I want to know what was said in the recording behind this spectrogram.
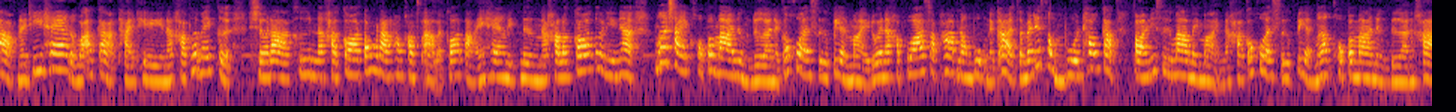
ตากในที่แห้งหรือว่าอากาศถ่ายเทนะคะ เพื่อไม่ให้เกิดเชื้อราขึ้นนะคะ ก็ต้องล้างทำความสะอาดแล้วก็ตากให้แห้งนิดนึงนะคะ แล้วก็ตัวนี้เนี่ยเมื่อใช้ครบประมาณ 1 เดือนเนี่ยก็ควรซื้อเปลี่ยนใหม่ด้วยนะคะเพราะว่าสภาพน้องบุกเนี่ยก็อาจจะไม่ได้สมบูรณ์เท่ากับตอนที่ซื้อมาใหม่ๆนะคะ ก็ควรซื้อเปลี่ยนเมื่อครบประมาณ 1 เดือนค่ะ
